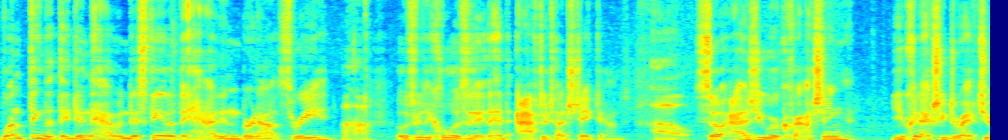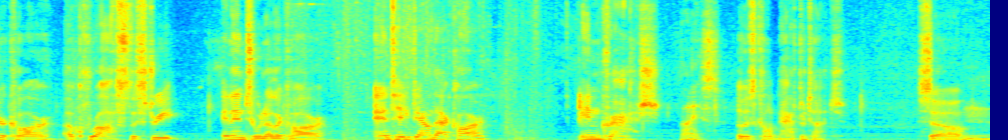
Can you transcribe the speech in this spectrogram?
One thing that they didn't have in this game that they had in Burnout 3, Uh huh. what was really cool is that they had aftertouch takedowns. Oh. So as you were crashing, you could actually direct your car across the street and into another car and take down that car in crash. Nice. It was called an aftertouch. So Hmm.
